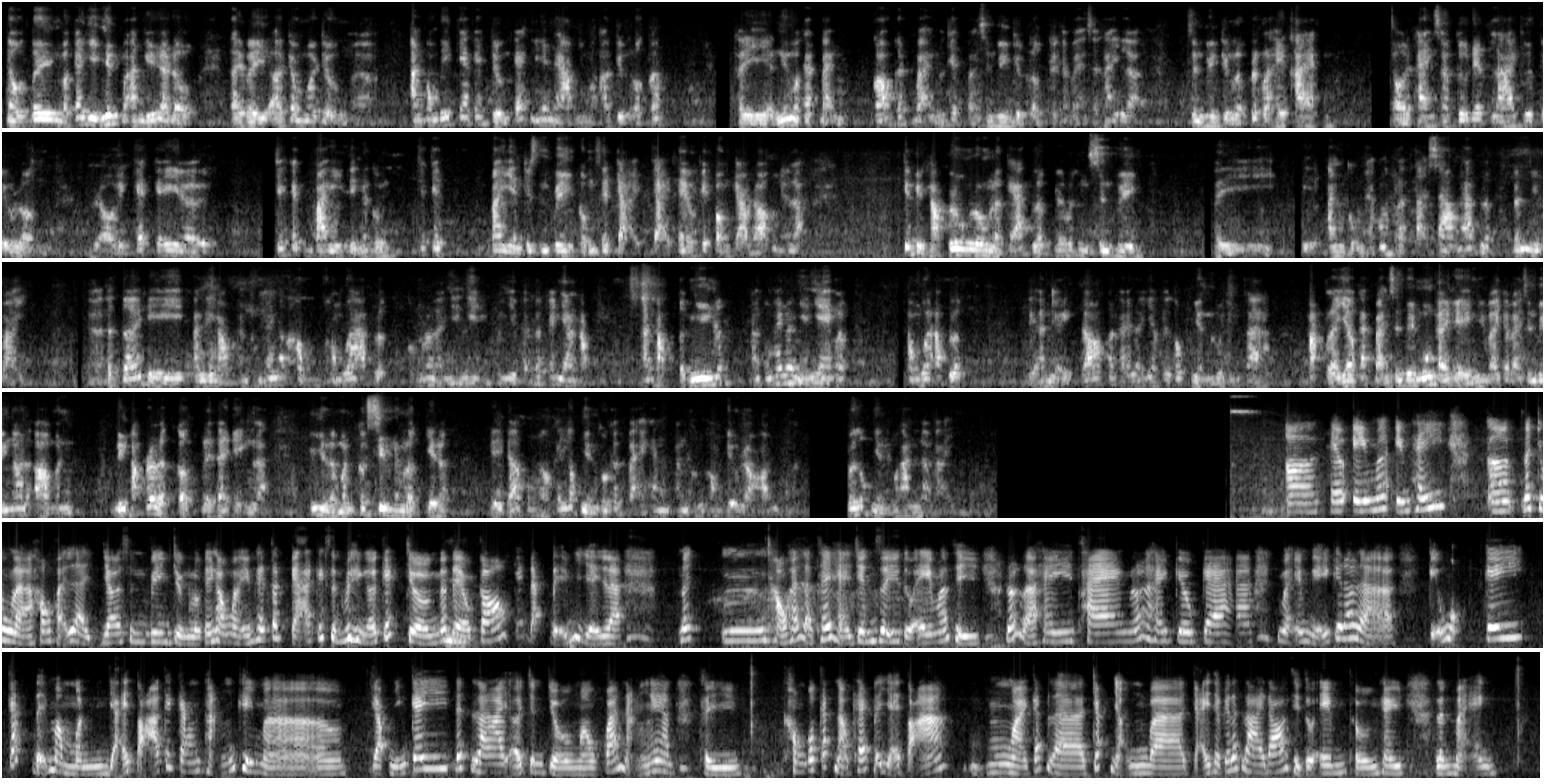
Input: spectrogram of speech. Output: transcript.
đầu tiên và cái duy nhất mà anh nghĩ ra được. Tại vì ở trong môi trường ờ, anh không biết các cái trường khác như thế nào nhưng mà ở trường luật á thì nếu mà các bạn có kết bạn với các bạn sinh viên trường luật thì các bạn sẽ thấy là sinh viên trường luật rất là hay than rồi than sao cứ deadline cứ tiểu luận. Rồi các cái ờ, các cái bay thì nó cũng các cái bay dành cho sinh viên cũng sẽ chạy chạy theo cái phong trào đó. Nghĩa là cái việc học luôn luôn là cái áp lực đối với sinh viên. Thì anh cũng thắc mắc là tại sao nó áp lực đến như vậy? À, thực tế thì anh đi học anh cũng thấy nó không không quá áp lực cũng rất là nhẹ nhàng và nhiều các các nhà học anh học tự nhiên lắm anh cũng thấy nó nhẹ nhàng lắm không quá áp lực. Thì anh nghĩ đó có thể là do cái góc nhìn của chúng ta hoặc là do các bạn sinh viên muốn thể hiện như vậy các bạn sinh viên nói là ờ à, mình đi học rất là cực để thể hiện là giống như là mình có siêu năng lực vậy đó thì đó cũng là cái góc nhìn của các bạn anh anh cũng không hiểu rõ với góc nhìn của anh là vậy À, theo em á em thấy uh, nói chung là không phải là do sinh viên trường luật hay không mà em thấy tất cả các sinh viên ở các trường nó ừ. đều có cái đặc điểm như vậy là nó um, hầu hết là thế hệ Gen Z tụi em á thì rất là hay than rất là hay kêu ca. Nhưng mà em nghĩ cái đó là kiểu một cái cách để mà mình giải tỏa cái căng thẳng khi mà gặp những cái deadline ở trên trường mà quá nặng ấy anh. Thì không có cách nào khác để giải tỏa. Ngoài cách là chấp nhận và chạy theo cái deadline đó thì tụi em thường hay lên mạng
